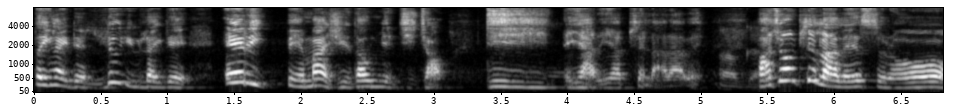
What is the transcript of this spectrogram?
သိမ်းလိုက်တဲ့လူယူလိုက်တဲ့အဲ့ဒီပင်မရေတောင်းမြက်ကြီးကြောင့်ဒီအရာတွေကဖြစ်လာတာပဲဟုတ်ကဲ့ဘာကြောင့်ဖြစ်လာလဲဆိုတော့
